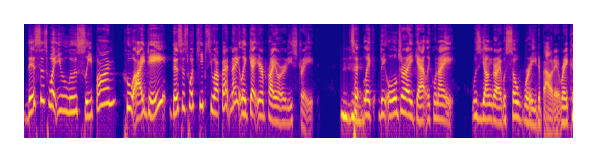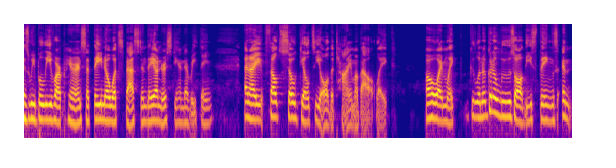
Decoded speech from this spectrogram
this is what you lose sleep on, who I date, this is what keeps you up at night. Like, get your priorities straight. Mm-hmm. So, like, the older I get, like, when I was younger, I was so worried about it, right? Because we believe our parents that they know what's best and they understand everything. And I felt so guilty all the time about, like, oh, I'm like, gonna, gonna lose all these things. And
